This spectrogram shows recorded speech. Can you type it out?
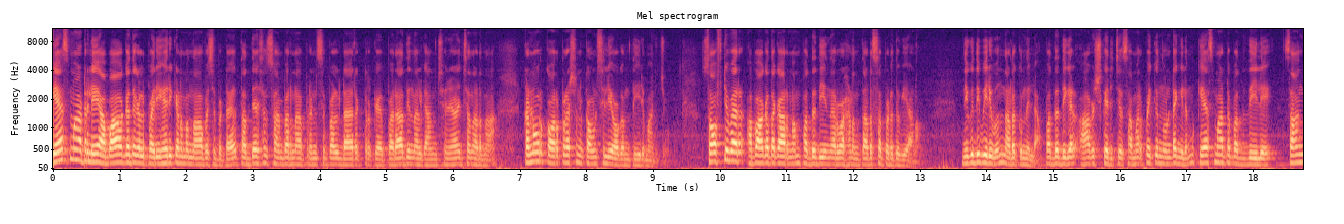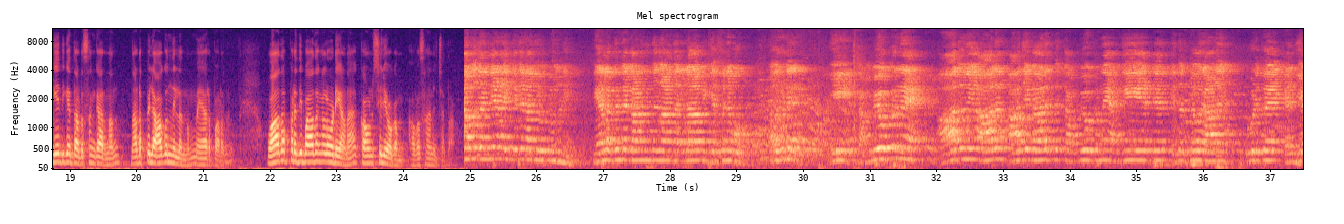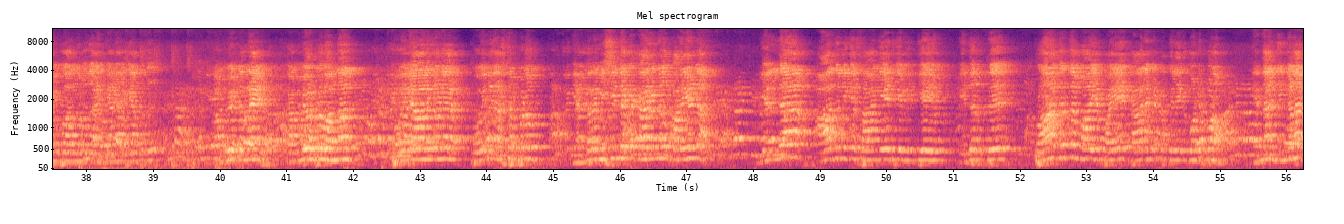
K മാട്ടിലെ അപാകതകൾ പരിഹരിക്കണമെന്നാവശ്യപ്പെട്ട് തദ്ദേശ സ്വയംഭരണ പ്രിൻസിപ്പൽ ഡയറക്ടർക്ക് പരാതി നൽകാൻ ശനിയാഴ്ച നടന്ന കണ്ണൂർ കോർപ്പറേഷൻ കൗൺസിൽ യോഗം തീരുമാനിച്ചു. സോഫ്റ്റ്വെയർ അപാകത കാരണം പദ്ധതി നിർവഹണം തടസ്സപ്പെടുത്തുകയാണ്. നികുതി പിരിവും നടക്കുന്നില്ല. പദ്ധതികൾ ആവിഷ്കരിച്ച് സമർപ്പിക്കുന്നുണ്ടെങ്കിലും കെ സ്മാർട്ട് പദ്ധതിയിലെ സാങ്കേതിക തടസ്സം കാരണം നടപ്പിലാകുന്നില്ലെന്നും മേയർ പറഞ്ഞു. വാദപ്രതിവാദങ്ങളോടെയാണ് കൗൺസിൽ യോഗം അവസാനിച്ചത്. കേരളത്തിന്റെ കാണുന്ന എല്ലാ വികസനവും അതുകൊണ്ട് ഈ കമ്പ്യൂട്ടറിനെ ആധുനിക ആദ്യ ആദ്യകാലത്ത് കമ്പ്യൂട്ടറിനെ അങ്ങേയറ്റ് എതിർത്തവരാണ് ഇവിടുത്തെ എൽ ഡി എഫ് എന്നുള്ളത് അയക്കാൻ അറിയാത്തത്. കമ്പ്യൂട്ടറിനെ കമ്പ്യൂട്ടർ വന്നാൽ തൊഴിലാളികളുടെ തൊഴിൽ നഷ്ടപ്പെടും. യന്ത്രമിഷിന്റെ ഒക്കെ കാര്യങ്ങൾ പറയണ്ട. എല്ലാ ആധുനിക സാങ്കേതിക വിദ്യയും എതിർത്ത് പ്രാകൃതമായ പഴയ കാലഘട്ടത്തിലേക്ക് കൊണ്ടുപോകണം. എന്നാൽ നിങ്ങളെ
